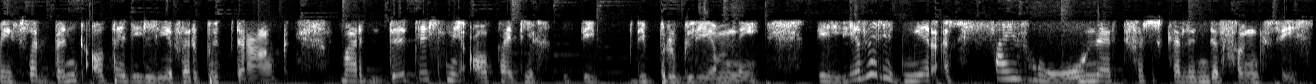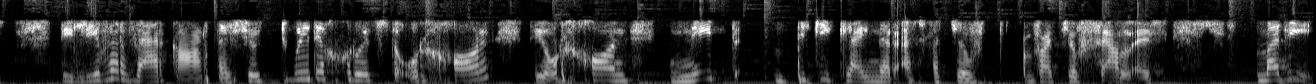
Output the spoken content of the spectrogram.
Mense verbind altyd die lewer met drank, maar dit is nie altyd die die die probleem nie. Die lewer het meer as 500 verskillende funksies. Die lewer werk hard. Is jou tweede grootste orgaan, die orgaan net bietjie kleiner as wat jou wat jou vel is maar die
